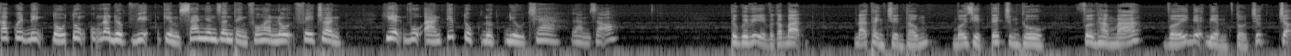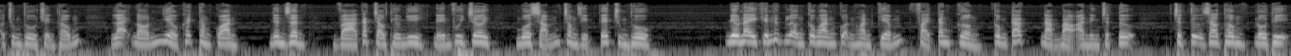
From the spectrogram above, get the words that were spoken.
các quyết định tố tụng cũng đã được Viện Kiểm sát nhân dân thành phố Hà Nội phê chuẩn. Hiện vụ án tiếp tục được điều tra làm rõ. Thưa quý vị và các bạn, đã thành truyền thống mỗi dịp Tết Trung thu, phường Hàng Mã với địa điểm tổ chức chợ Trung thu truyền thống lại đón nhiều khách tham quan, nhân dân và các cháu thiếu nhi đến vui chơi, mua sắm trong dịp Tết Trung thu. Điều này khiến lực lượng công an quận Hoàn Kiếm phải tăng cường công tác đảm bảo an ninh trật tự, trật tự giao thông, đô thị,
